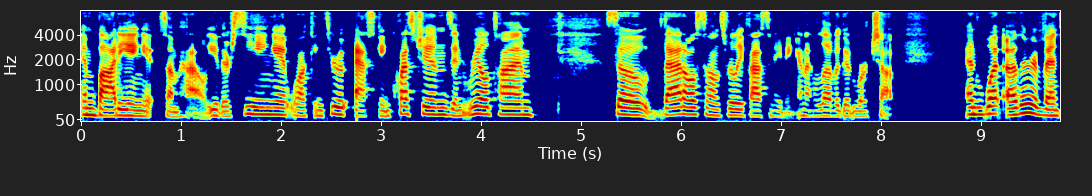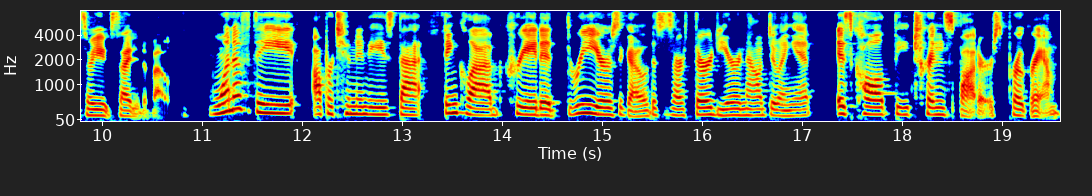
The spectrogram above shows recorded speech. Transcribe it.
embodying it somehow, either seeing it, walking through it, asking questions in real time. So that all sounds really fascinating. And I love a good workshop. And what other events are you excited about? One of the opportunities that ThinkLab created three years ago, this is our third year now doing it, is called the Trend Spotters program.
